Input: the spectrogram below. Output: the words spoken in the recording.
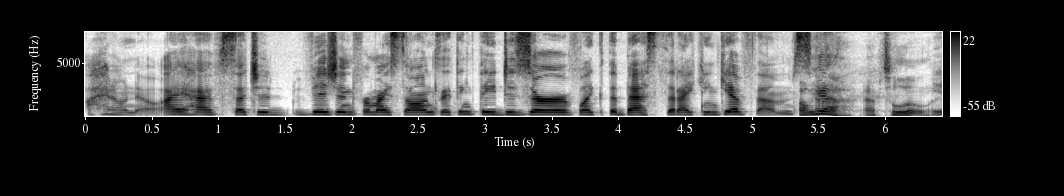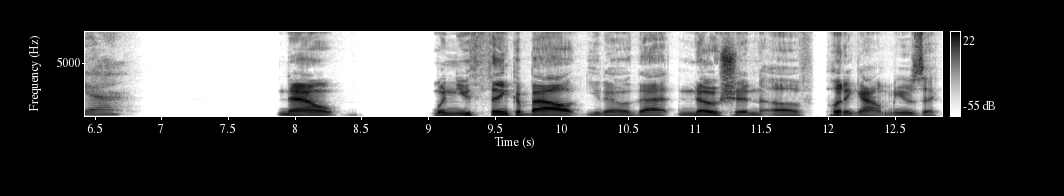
I don't know. I have such a vision for my songs. I think they deserve like the best that I can give them. Oh so, yeah, absolutely. Yeah. Now, when you think about, you know, that notion of putting out music,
